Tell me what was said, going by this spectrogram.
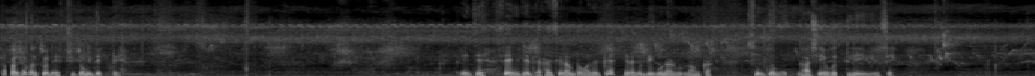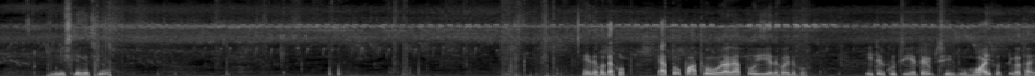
সকাল সকাল চলে এসেছি জমি দেখতে। এই যে, সেই যে দেখাইছিলাম তোমাদেরকে, এর আগে বেগুন আর লঙ্কা, সেই জমি ঘাসে ভর্তি হয়ে গিয়েছে। মুনিশ লেগেছিল। এই দেখো দেখো, এত পাথর আর এত ইয়ে দেখো, এই দেখো, ইটের কুচি, এতে হয় সত্যি কথাই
